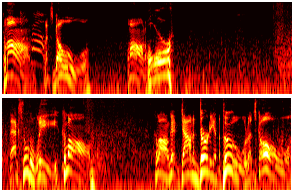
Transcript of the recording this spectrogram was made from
Come on! Let's go! Come on, whore! Back through the way! Come on! Come on, get down and dirty at the pool! Let's go!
